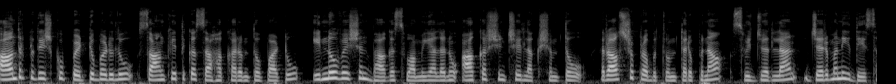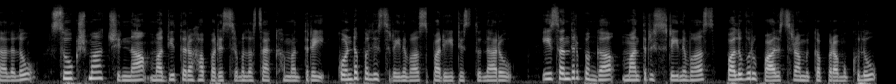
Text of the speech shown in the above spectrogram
ఆంధ్రప్రదేశ్కు పెట్టుబడులు సాంకేతిక సహకారంతో పాటు ఇన్నోవేషన్ భాగస్వామ్యాలను ఆకర్షించే లక్ష్యంతో రాష్ట్ర ప్రభుత్వం తరపున స్విట్జర్లాండ్ జర్మనీ దేశాలలో సూక్ష్మ చిన్న మధ్యతరహా పరిశ్రమల శాఖ మంత్రి కొండపల్లి శ్రీనివాస్ పర్యటిస్తున్నారు. ఈ సందర్భంగా మంత్రి శ్రీనివాస్ పలువురు పారిశ్రామిక ప్రముఖులు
